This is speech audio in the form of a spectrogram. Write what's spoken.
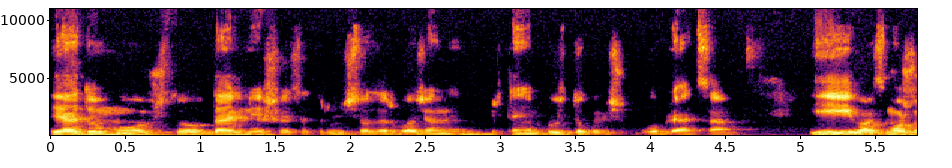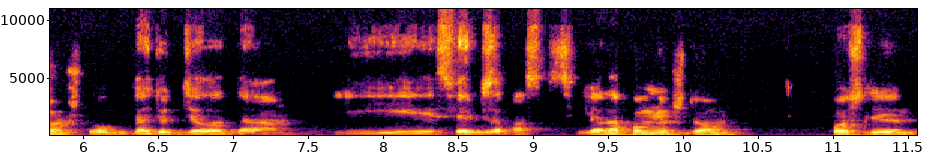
Я думаю, что дальнейшее сотрудничество Азербайджана и Британии будет только лишь углубляться. И возможно, что дойдет дело до и сферы безопасности. Я напомню, что после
